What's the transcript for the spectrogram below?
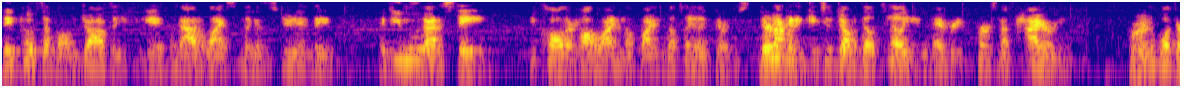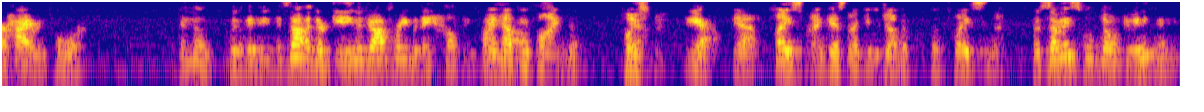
they post up all the jobs that you can get without a license. Like as a student, they if you move out of state, you call their hotline and they'll find they'll tell you like they're just, they're not going to get you the job, but they'll tell you every person that's hiring Right. and what they're hiring for. And they'll, it, it- it's not like they're getting the job for you, but they help you find. They help you jobs. find them. Placement. Yeah, Yeah, placement. I guess not give you a job, but, but placement. but some of these schools don't do anything.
